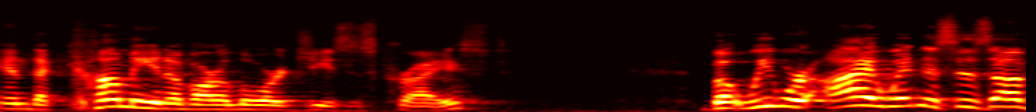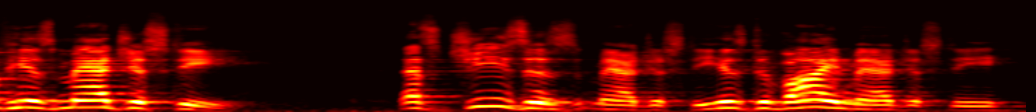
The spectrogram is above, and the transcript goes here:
and the coming of our Lord Jesus Christ, but we were eyewitnesses of his majesty. That's Jesus' majesty, his divine majesty.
